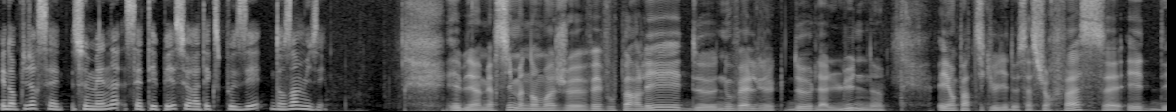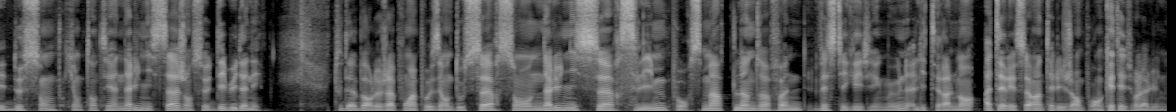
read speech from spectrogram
Et dans plusieurs semaines, cette épée sera exposée dans un musée. Eh bien, merci. Maintenant, moi, je vais vous parler de nouvelles de la Lune et en particulier de sa surface et des deux sondes qui ont tenté un alunissage en ce début d'année. Tout d'abord, le Japon a posé en douceur son alunisseur SLIM pour Smart Lander for Investigating Moon, littéralement atterrisseur intelligent pour enquêter sur la Lune.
